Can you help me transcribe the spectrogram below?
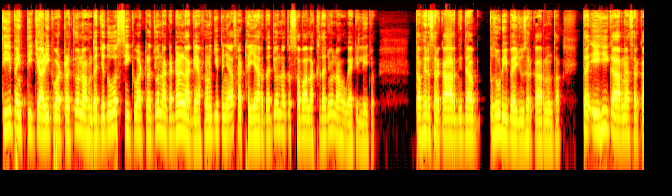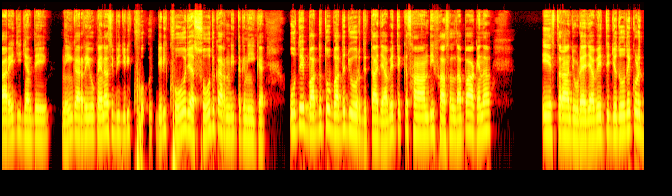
30 35 40 ਕੁਆਟਲ ਝੋਨਾ ਹੁੰਦਾ, ਜਦੋਂ 80 ਕੁਆਟਲ ਝੋਨਾ ਕੱਢਣ ਲੱਗ ਗਿਆ, ਹੁਣ ਜੇ 50 60 ਹਜ਼ਾਰ ਦਾ ਝੋਨਾ ਤਾਂ ਸਵਾ ਲੱਖ ਦਾ ਝੋਨਾ ਹੋ ਗਿਆ ਕਿੱਲੇ 'ਚੋਂ। ਤਾਂ ਫਿਰ ਸਰਕਾਰ ਦੀ ਤਾਂ ਪਸੂੜੀ ਪੈ ਜੂ ਸਰਕਾਰ ਨੂੰ ਤਾਂ। ਤਾਂ ਇਹੀ ਕਾਰਨ ਆ, ਸਰਕਾਰ ਇਹ ਚੀਜ਼ਾਂ ਤੇ ਨਹੀਂ ਕਰ ਰਹੀ। ਉਹ ਕਹਿੰਦਾ ਸੀ ਵੀ ਜਿਹੜੀ ਖੋ- ਜਿਹੜੀ ਖੋਜ ਹੈ, ਸੋਧ ਕਰਨ ਦੀ ਤਕਨੀਕ ਹੈ ਉਹ ਤੇ ਵੱਧ ਤੋਂ ਵੱਧ ਜ਼ੋਰ ਦਿੱਤਾ ਜਾਵੇ ਤੇ ਕਿਸਾਨ ਦੀ ਫਸਲ ਦਾ ਭਾਅ ਕਹਿੰਦਾ ਇਸ ਤਰ੍ਹਾਂ ਜੋੜਿਆ ਜਾਵੇ ਤੇ ਜਦੋਂ ਉਹਦੇ ਕੋਲ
